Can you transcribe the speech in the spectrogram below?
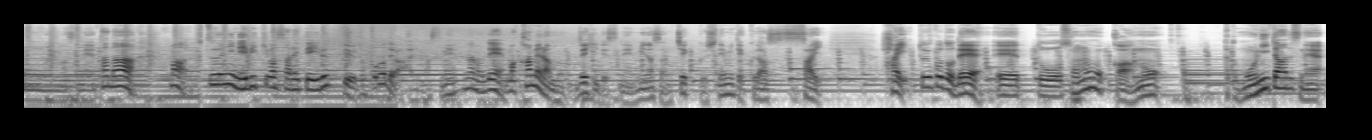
思いますね。ただ、まあ、普通に値引きはされているっていうところではあります。ですね。なので、まあ、カメラもぜひですね、皆さんチェックしてみてください。はい。ということで、えー、っと、その他の、あと、モニターですね。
